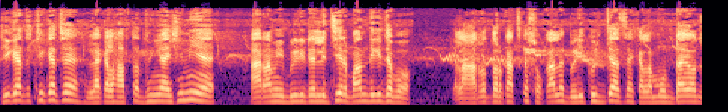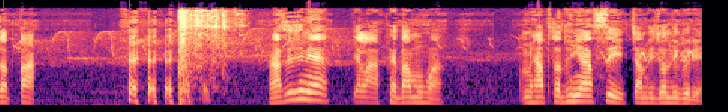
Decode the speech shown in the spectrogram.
ঠিক আছে ঠিক আছে লেকাল হাতটা ধুয়ে আইসি নিয়ে, আর আমি বিড়িটা লিচিয়ে বান দিকে যাব। কেলা আরও তোর কাছকে সকালে বিড়ি খুঁজতে আছে কেলা মুড্ডায় যাত্রা হাসিস না, কেলা ফেদা মুহা। আমি হাতটা ধুয়ে আসছি চাঁদি জলদি করে।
